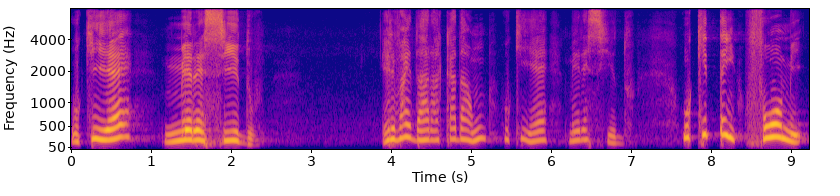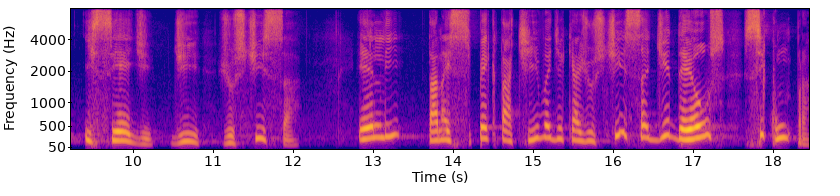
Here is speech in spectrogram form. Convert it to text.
o que é merecido. Ele vai dar a cada um o que é merecido. O que tem fome e sede de justiça, ele está na expectativa de que a justiça de Deus se cumpra.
